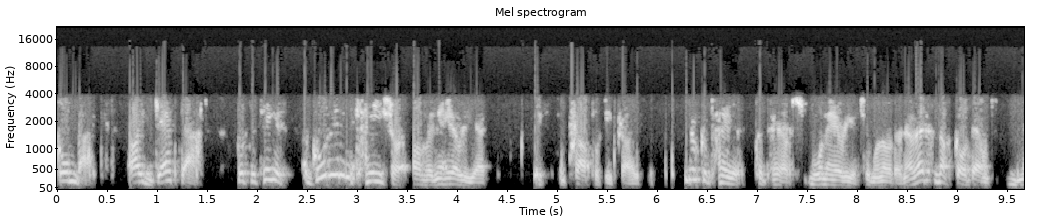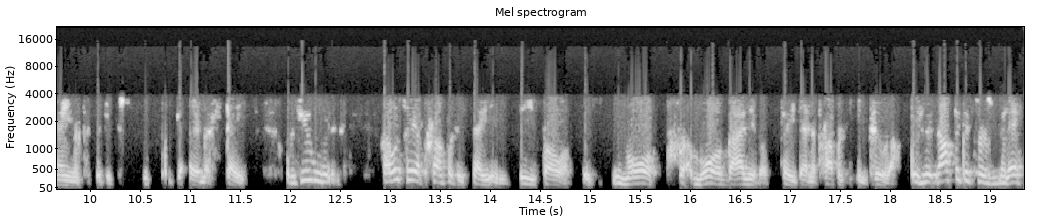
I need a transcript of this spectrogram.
scumbags. I get that. But the thing is, a good indicator of an area is the property prices. You compare, compare one area to another. Now, let's not go down to name a specific um. But if you, I would say a property, say in D4, is more more valuable, say, than a property in Coolock. Is it not because there's less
